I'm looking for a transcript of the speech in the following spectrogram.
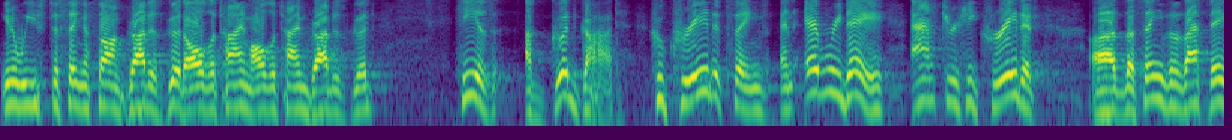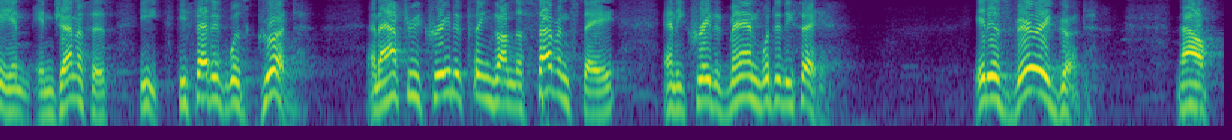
you know, we used to sing a song, God is good all the time, all the time, God is good. He is a good God who created things, and every day after He created uh, the things of that day in, in Genesis, he, he said it was good. And after He created things on the seventh day, and He created man, what did He say? It is very good. Now,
